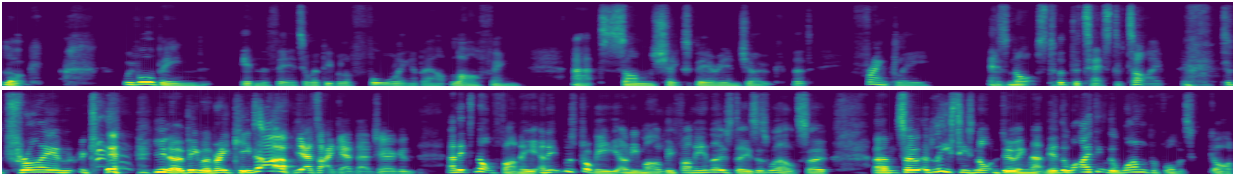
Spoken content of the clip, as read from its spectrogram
look, we've all been in the theatre where people are falling about laughing at some Shakespearean joke that, frankly, has not stood the test of time. to try and, get, you know, people are very keen to, oh, yes, I get that joke. And, and it's not funny. And it was probably only mildly funny in those days as well. So, um, so at least he's not doing that. The, the I think the one performance, God,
